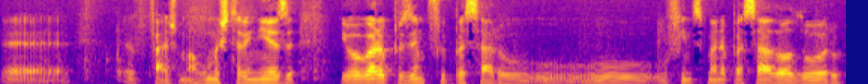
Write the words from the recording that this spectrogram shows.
uh, faz-me alguma estranheza. Eu agora, por exemplo, fui passar o, o, o fim de semana passado ao Douro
